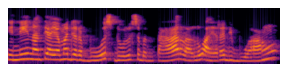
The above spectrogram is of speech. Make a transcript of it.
Ini nanti ayamnya direbus dulu sebentar, lalu airnya dibuang.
